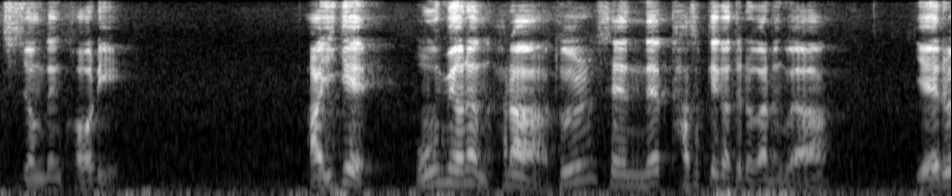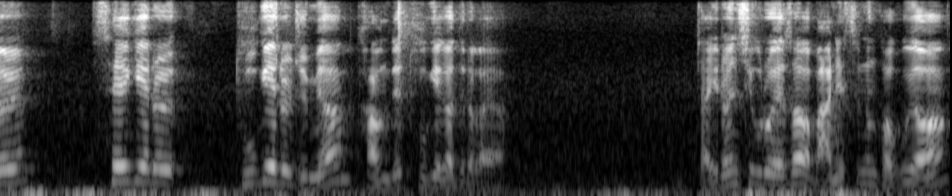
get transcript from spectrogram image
지정된 거리. 아 이게 오면은 하나 둘셋넷 다섯 개가 들어가는 거야. 얘를 세 개를 두 개를 주면 가운데 두 개가 들어가요. 자 이런 식으로 해서 많이 쓰는 거고요.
